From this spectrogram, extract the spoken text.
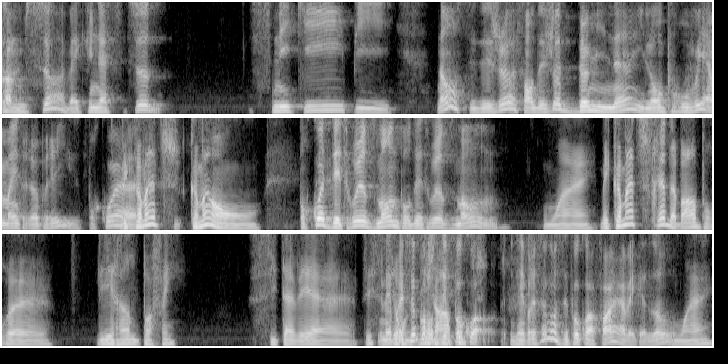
comme ça, avec une attitude sneaky, puis non, c'est déjà, ils sont déjà dominants, ils l'ont prouvé à maintes reprises. Pourquoi, Mais comment tu comment on pourquoi détruire du monde pour détruire du monde? ouais, mais comment tu ferais d'abord pour euh, les rendre pas fins? Si tu avais J'ai l'impression qu'on sait pas quoi. L'impression qu'on sait pas quoi faire avec eux autres. Ouais.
